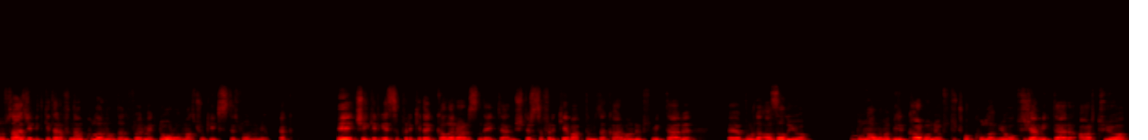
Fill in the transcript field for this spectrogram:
Bunu sadece bitki tarafından kullanıldığını söylemek doğru olmaz. Çünkü ikisi de solunum yapacak. B çekirge 0-2 dakikalar arasında eklenmiştir. 0-2'ye baktığımızda karbondioksit miktarı e, burada azalıyor. Bunun anlamı bir karbondioksiti çok kullanıyor. Oksijen miktarı artıyor.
